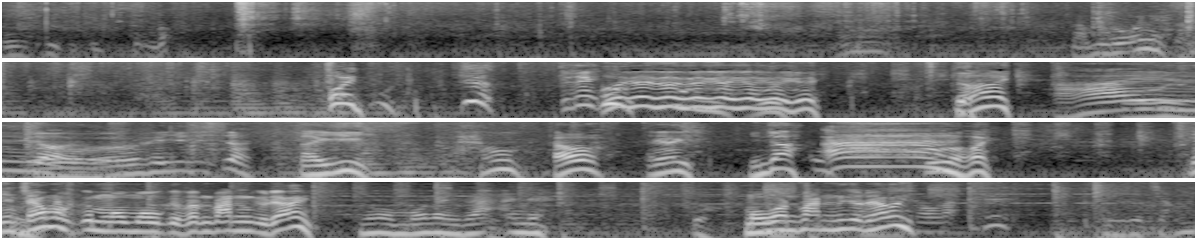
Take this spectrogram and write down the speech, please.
Đi. nắm lỗ này ôi gì? Ôi ôi ôi ôi ôi ôi ôi trời. Ai trời ơi trời. Đây. Gì đâu? Đâu đây nhìn chưa à. Ui rồi nhìn sao một cái màu màu cái văn văn kiểu đấy. Nhưng mà món này lạ nhỉ. Màu văn văn kiểu đấy trắng.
